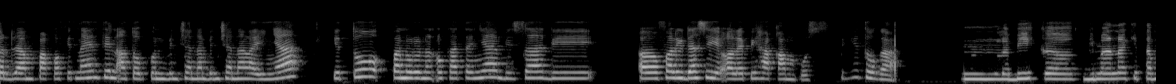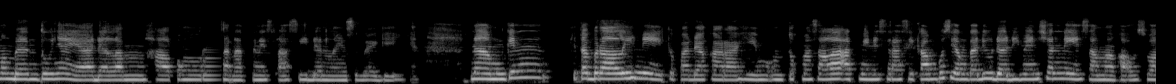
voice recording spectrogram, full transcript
terdampak COVID-19 ataupun bencana-bencana lainnya, itu penurunan UKT-nya bisa divalidasi oleh pihak kampus. Begitu, Kak. Hmm, lebih ke gimana kita membantunya ya dalam hal pengurusan administrasi dan lain sebagainya. Nah, mungkin kita beralih nih kepada Kak Rahim untuk masalah administrasi kampus yang tadi udah dimention nih sama Kak Uswa.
